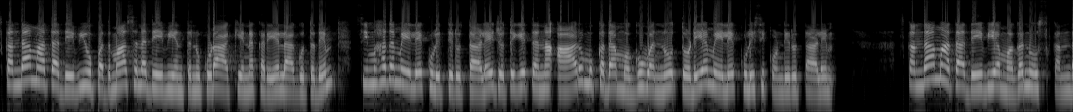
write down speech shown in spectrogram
ಸ್ಕಂದಾಮಾತಾ ದೇವಿಯು ಪದ್ಮಾಸನ ದೇವಿ ಅಂತಲೂ ಕೂಡ ಆಕೆಯನ್ನು ಕರೆಯಲಾಗುತ್ತದೆ. ಸಿಂಹದ ಮೇಲೆ ಕುಳಿತಿರುತ್ತಾಳೆ, ಜೊತೆಗೆ ತನ್ನ ಆರು ಮುಖದ ಮಗುವನ್ನು ತೊಡೆಯ ಮೇಲೆ ಕುಳಿಸಿಕೊಂಡಿರುತ್ತಾಳೆ. ಸ್ಕಂದಮಾತಾ ದೇವಿಯ ಮಗನು ಸ್ಕಂದ.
